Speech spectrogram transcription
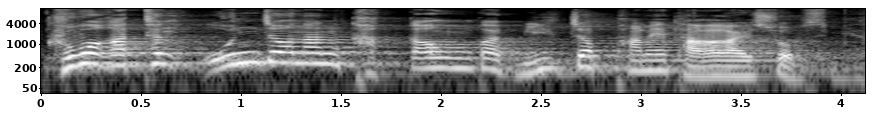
그와 같은 온전한 가까움과 밀접함에 다가갈 수 없습니다.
